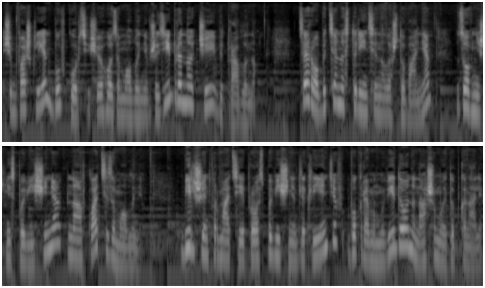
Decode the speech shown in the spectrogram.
щоб ваш клієнт був в курсі, що його замовлення вже зібрано чи відправлено. Це робиться на сторінці налаштування, зовнішні сповіщення на вкладці замовлення. Більше інформації про сповіщення для клієнтів в окремому відео на нашому YouTube каналі.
